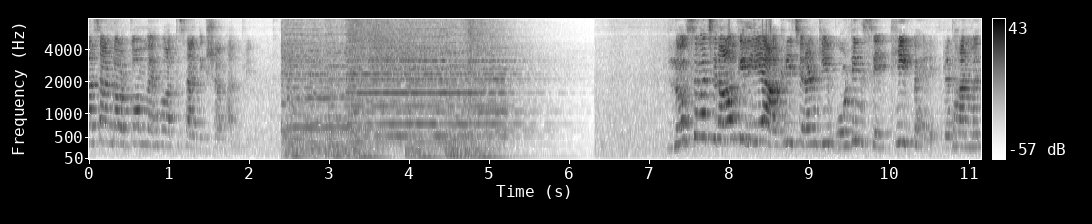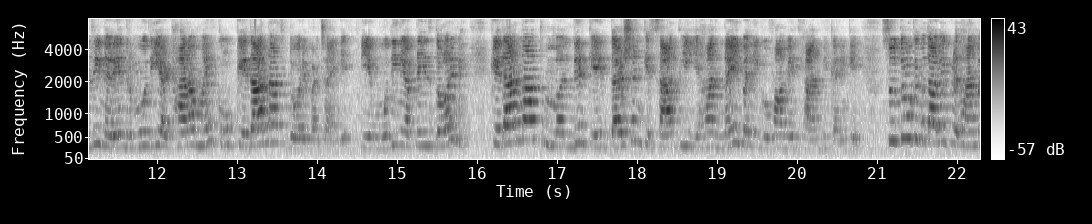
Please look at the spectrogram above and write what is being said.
घमासान dot com मैं हूँ आपके साथ दीक्षा भानुप्रिया। लोकसभा चुनाव के लिए आखिरी चरण की वोटिंग से ठीक पहले प्रधानमंत्री नरेंद्र मोदी 18 मई को केदारनाथ दौरे पर जाएँगे। पीएम मोदी ने अपने इस दौरे में केदारनाथ मंदिर के दर्शन के साथ ही यहाँ नई बनी गुफा में ध्यान भी करेंगे। सूत्रों के मुताबिक प्रधानमंत्री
